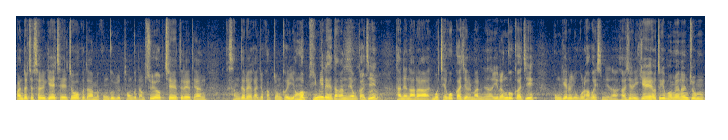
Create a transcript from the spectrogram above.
반도체 설계, 제조, 그다음에 공급 유통, 그다음 수요 업체들에 대한 상대로 해가지고 각종 거의 영업 기밀에 해당하는 내용까지 그러니까요. 단에 나라 뭐 재고까지 얼마나 내나 이런 것까지 공개를 요구를 하고 있습니다. 사실 이게 어떻게 보면은 좀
